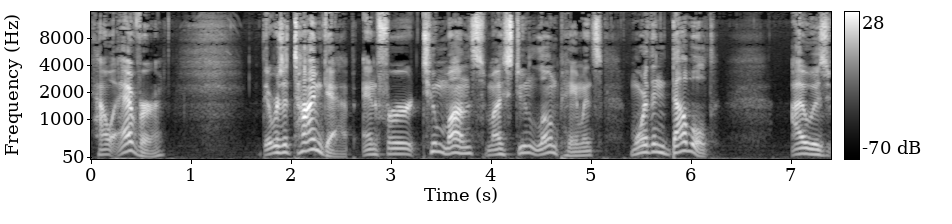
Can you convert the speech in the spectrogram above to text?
However, there was a time gap, and for two months, my student loan payments more than doubled. I was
